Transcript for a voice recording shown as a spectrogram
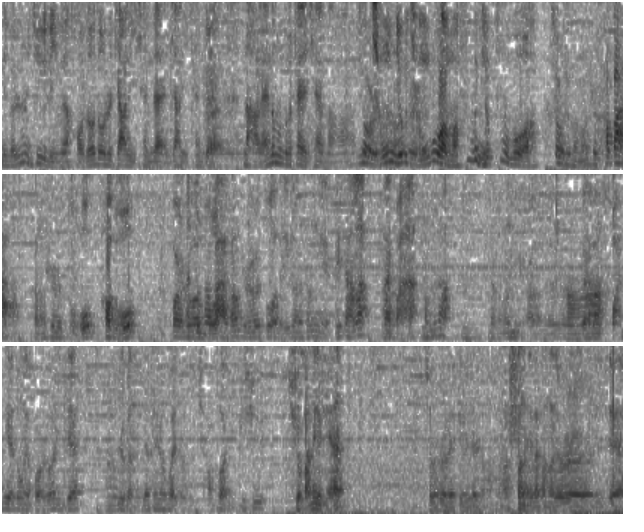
那个日剧里面，好多都是家里欠债，家里欠债，哪来那么多债欠呢？啊，就是穷你就穷过嘛，富你就富过。就是可能是他爸可能是赌好赌，或者说他爸当时做了一个生意赔钱了，贷款还不上。那可能女儿可能就是为了还这些东西，或者说一些日本的一些黑社会，就是强迫你必须去还那个钱，就是类似于这种。然后剩下的可能就是一些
